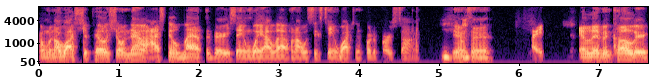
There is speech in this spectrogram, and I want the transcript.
And when I watch Chappelle show now, I still laugh the very same way I laughed when I was 16 watching it for the first time. You know what I'm saying? Like, and Live in Color,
